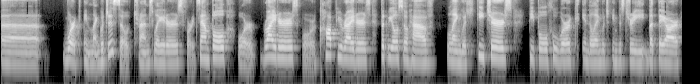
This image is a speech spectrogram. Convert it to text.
uh, work in languages, so translators, for example, or writers or copywriters, but we also have language teachers, people who work in the language industry, but they are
